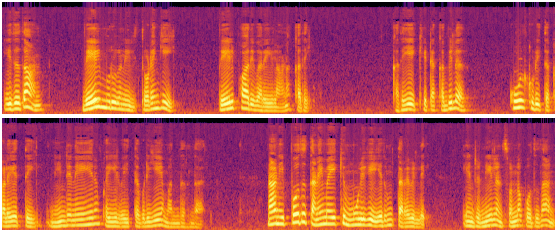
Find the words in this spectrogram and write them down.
இதுதான் வேல்முருகனில் தொடங்கி வேள்பாரி வரையிலான கதை. கதையை கேட்ட கபிலர் கூழ் குடித்த களையத்தை நீண்ட நேரம் கையில் வைத்தபடியே அமர்ந்திருந்தார் நான் இப்போது தனிமைக்கு மூலிகை எதுவும் தரவில்லை. என்று நீலன் சொன்னபோதுதான்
